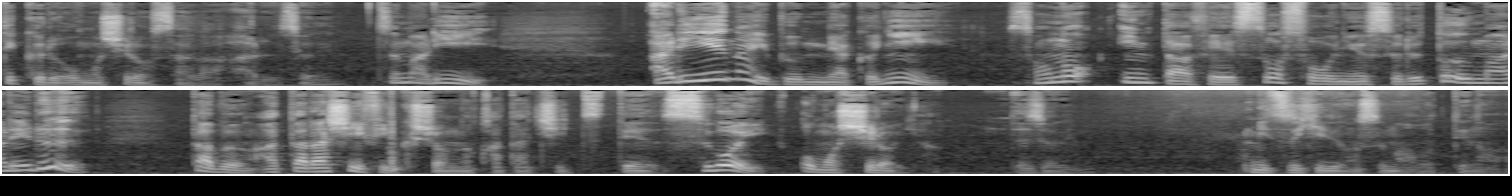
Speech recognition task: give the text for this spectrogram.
てくる面白さがあるんですよね。つまり、ありえない文脈にそのインターフェースを挿入すると生まれる多分新しいフィクションの形っつってすごい面白いんですよね。光秀のスマホっていうのは。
